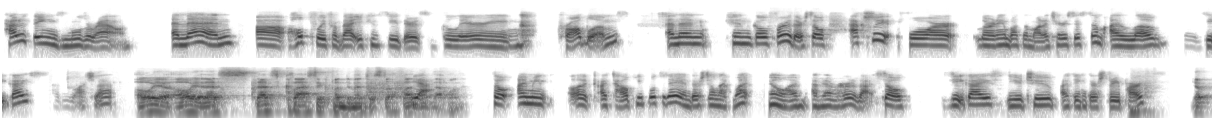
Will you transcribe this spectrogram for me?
How do things move around? And then, uh, hopefully, from that you can see there's glaring problems, and then can go further. So, actually, for learning about the monetary system, I love Zeitgeist. Have you watched that? Oh yeah, oh yeah. That's that's classic fundamental stuff. I yeah. love that one. So, I mean, like I tell people today, and they're still like, "What? No, I've, I've never heard of that." So, Zeitgeist YouTube, I think there's three parts. Yep.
